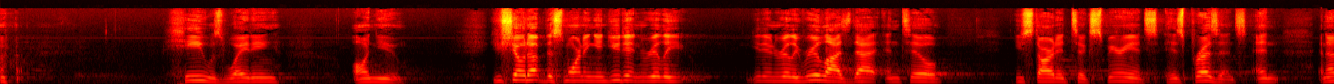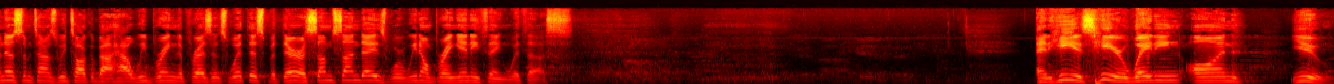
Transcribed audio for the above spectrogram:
he was waiting on you. You showed up this morning and you didn't really you didn't really realize that until you started to experience his presence. And and I know sometimes we talk about how we bring the presence with us, but there are some Sundays where we don't bring anything with us. And he is here waiting on you.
